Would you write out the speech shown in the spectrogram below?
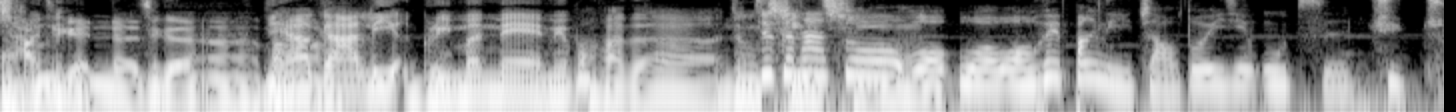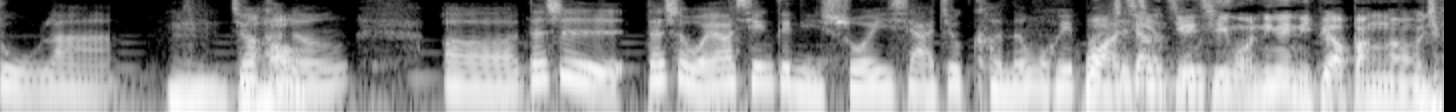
长远的这个 呃，你要跟他立 agreement 呢？没有办法的这种就跟他说，我我我会帮你找多一间屋子去住啦。嗯就可能呃，但是但是我要先跟你说一下，就可能我会把哇，这样结情，我宁愿你不要帮啊！我觉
